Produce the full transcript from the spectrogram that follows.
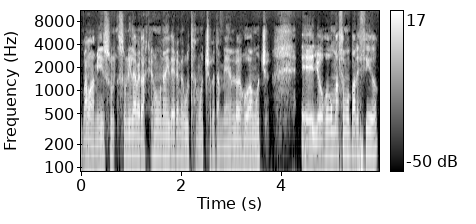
vamos, a mí Sunny la verdad es que es una idea que me gusta mucho, que también lo he jugado mucho. Eh, yo juego un mazo muy parecido,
